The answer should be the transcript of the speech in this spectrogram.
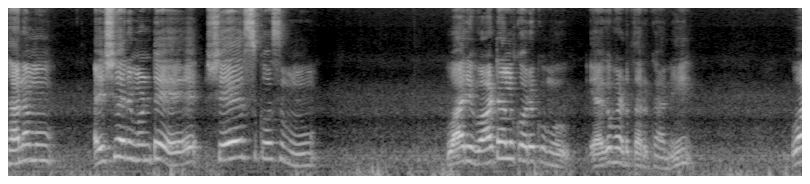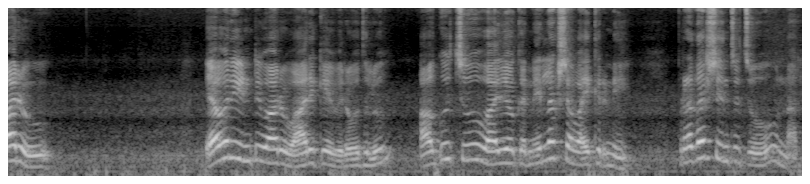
ధనము ఐశ్వర్యం ఉంటే షేర్స్ కోసము వారి వాటాల కొరకు ఎగబడతారు కానీ వారు ఎవరి ఇంటి వారు వారికే విరోధులు? అగుచు వారి యొక్క నిర్లక్ష్య వైఖరిని ప్రదర్శించుచూ ఉన్నారు.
